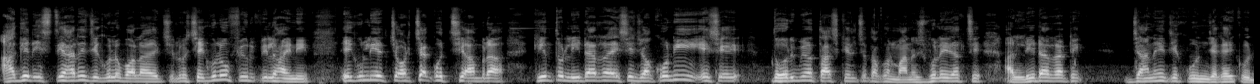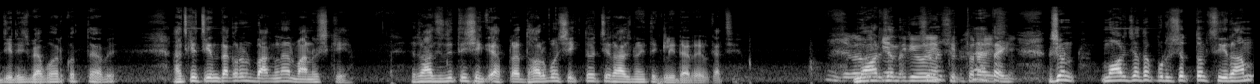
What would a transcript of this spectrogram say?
আগের ইশতেহারে যেগুলো বলা হয়েছিল সেগুলো ফুলফিল হয়নি। এগুলি চর্চা করছি আমরা কিন্তু লিডাররা এসে যখনই এসে ধর্মীয় তাস খেলছে তখন মানুষ ভুলে যাচ্ছে। আর লিডাররা ঠিক জানে যে কোন জায়গায় কোন জিনিস ব্যবহার করতে হবে। আজকে চিন্তা করুন বাংলার মানুষকে। রাজনীতি শিখে আপনার ধর্ম শিখতে হচ্ছে রাজনৈতিক লিডারের কাছে। মর্যাদা নেতৃত্বরা হ্যাঁ, শুন মর্যাদা পুরুষোত্তম শ্রীরাম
